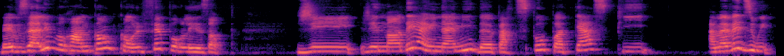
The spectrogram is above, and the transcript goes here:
ben vous allez vous rendre compte qu'on le fait pour les autres. J'ai demandé à une amie de participer au podcast, puis elle m'avait dit oui.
